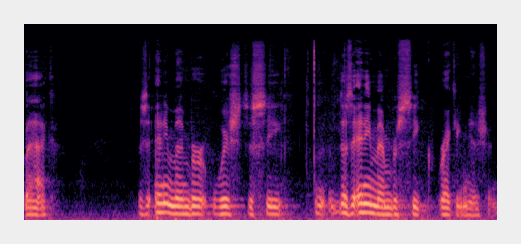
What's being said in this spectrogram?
back. Does any member wish to seek, does any member seek recognition?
